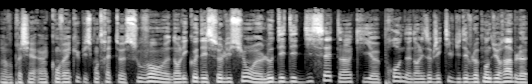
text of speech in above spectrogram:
Alors vous prêchez un convaincu puisqu'on traite souvent dans l'écho des solutions l'ODD 17 hein, qui prône dans les objectifs du développement durable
